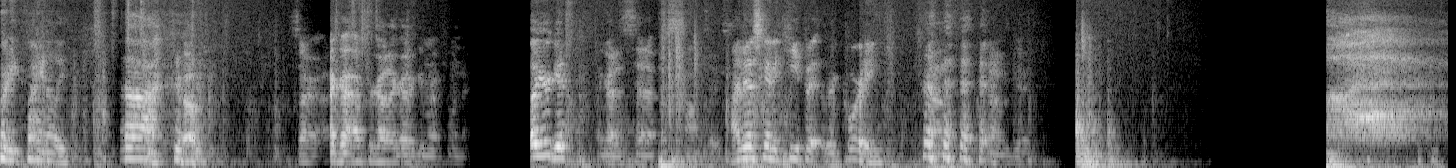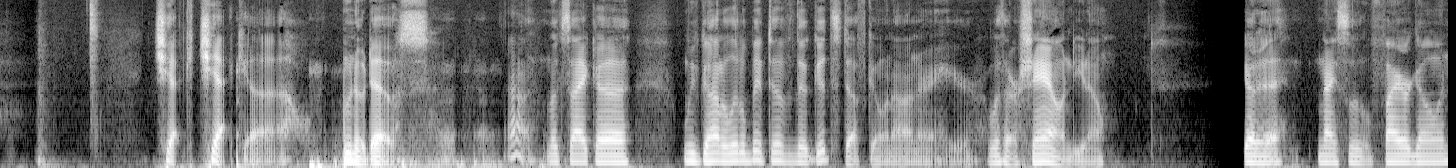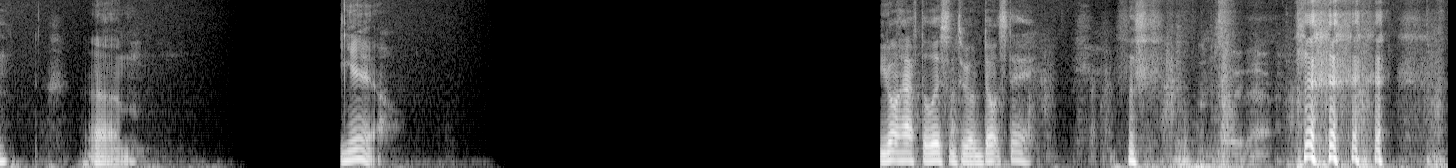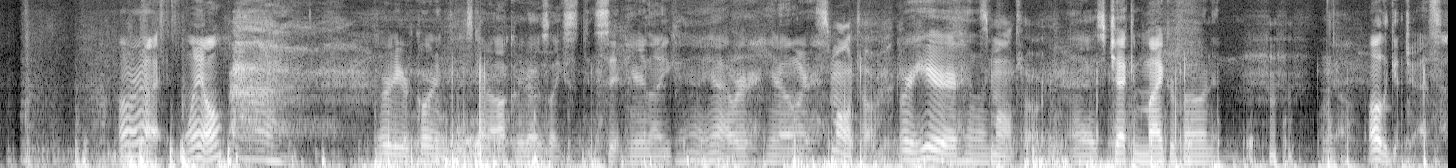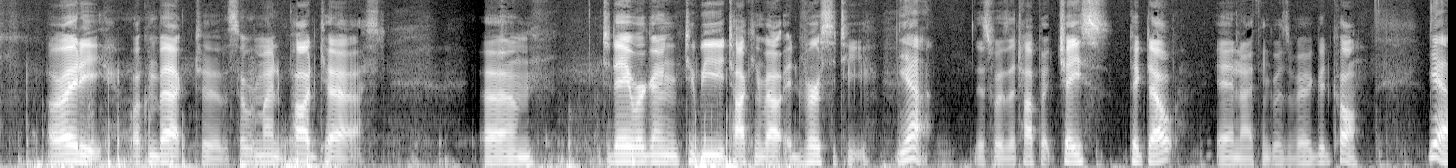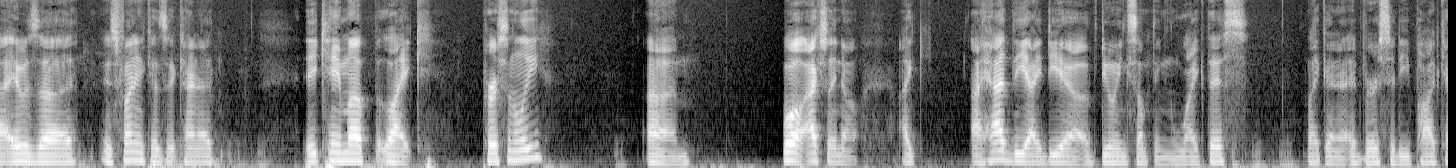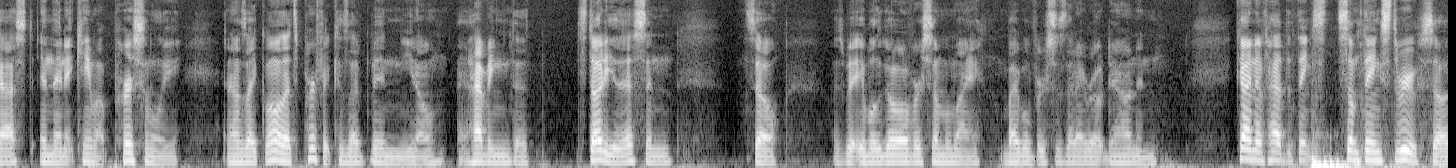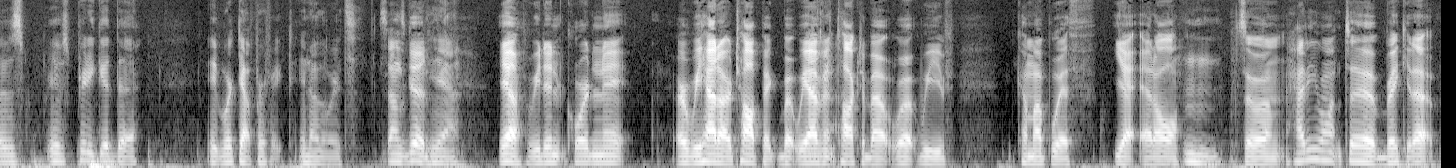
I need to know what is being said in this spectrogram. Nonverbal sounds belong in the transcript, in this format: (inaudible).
recording finally. Ah. (laughs) Oh, sorry. I got. I forgot. I gotta get my phone. Oh, you're good. I gotta set up this context. I'm just gonna keep it recording. Sounds, sounds good. (laughs) (sighs) check, check. Uh, uno dos. Ah, looks like uh, we've got a little bit of the good stuff going on right here with our sound. You know, got a nice little fire going. Um, yeah. You don't have to listen to him. Don't stay. (laughs) All right. Well, already recording. It's kind of awkward. I was like sitting here, like, yeah, yeah, we're, you know, we're Small talk. we're here. like, Small talk. I was checking microphone and (laughs) you know all the good jazz. Alrighty, welcome back to the Sober Minded Podcast. Um, today we're going to be talking about adversity. Yeah, This was a topic Chase picked out, and I think it was a very good call. yeah. It was uh, it was funny because it kind of it came up like personally. Um, well, actually, no. I I had the idea of doing something like this, like an adversity podcast, and then it came up personally, and I was like, "Oh, that's perfect," because I've been, you know, having to study this, and so I was able to go over some of my Bible verses that I wrote down and kind of had to think some things through. So it was it was pretty good. To it worked out perfect. In other words, Sounds good. yeah, Yeah, we didn't coordinate, or we had our topic, but we haven't talked about what we've come up with yet at all. hmm So, um, how do you want to break it up?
